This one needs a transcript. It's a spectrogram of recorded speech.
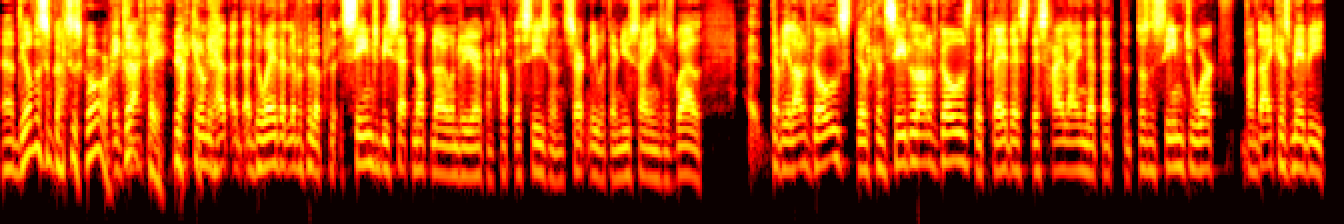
uh, the others have got to score. Exactly. that can only help. And the way that Liverpool are, pl- seem to be setting up now under Jurgen Klopp this season, and certainly with their new signings as well, uh, there'll be a lot of goals. They'll concede a lot of goals. They play this this high line that, that, that doesn't seem to work. Van Dijk is maybe.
